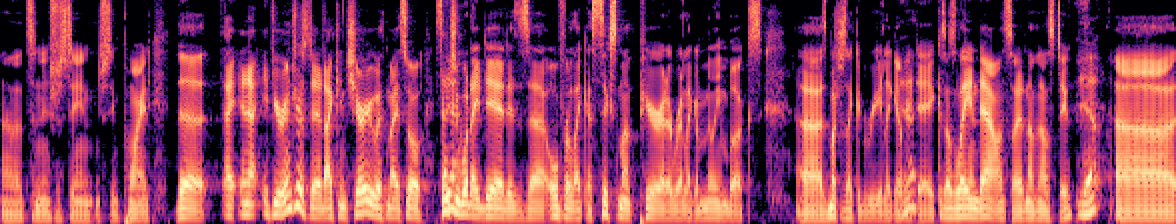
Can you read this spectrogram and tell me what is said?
uh, that's an interesting interesting point. The I, and I, if you're interested, I can share you with my. So essentially, Yeah. what I did is uh, over like a six month period, I read like a million books, uh, as much as I could read like every Yeah. day because I was laying down, so I had nothing else to do. Yeah. Uh,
